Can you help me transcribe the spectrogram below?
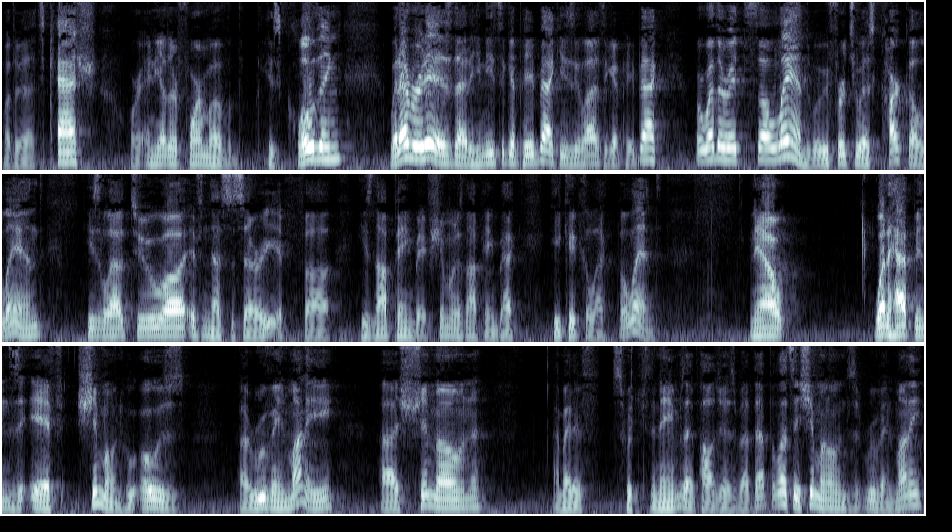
whether that's cash or any other form of his clothing, whatever it is that he needs to get paid back, he's allowed to get paid back, or whether it's land, we refer to as karka land, he's allowed to, uh, if necessary, if uh, he's not paying back, if Shimon is not paying back, he could collect the land. Now, what happens if Shimon, who owes uh, Ruvain money, uh, Shimon, I might have switched the names. I apologize about that. But let's say Shimon owns Ruvain money.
